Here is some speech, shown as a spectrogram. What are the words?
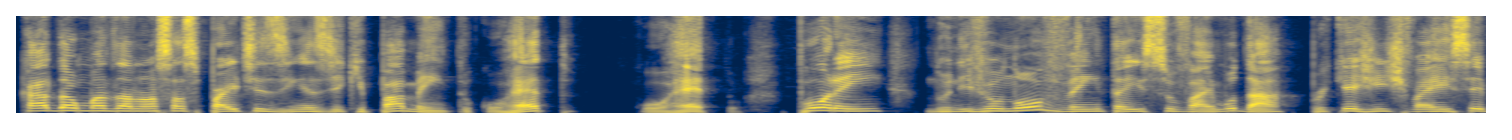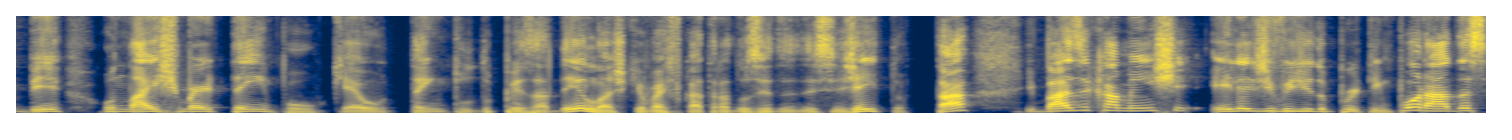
cada uma das nossas partezinhas de equipamento, correto? Correto. Porém, no nível 90 isso vai mudar, porque a gente vai receber o Nightmare Temple, que é o templo do pesadelo, acho que vai ficar traduzido desse jeito, tá? E basicamente ele é dividido por temporadas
